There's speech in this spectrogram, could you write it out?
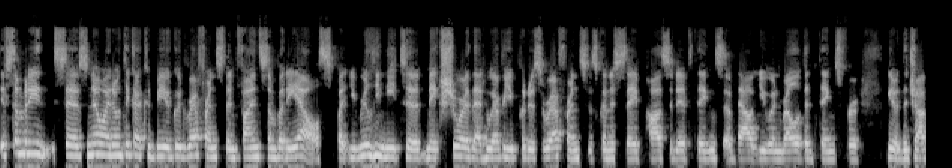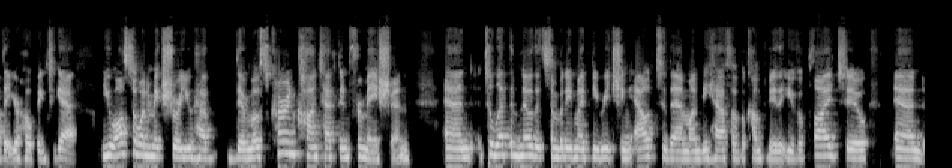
If somebody says, no, I don't think I could be a good reference, then find somebody else. But you really need to make sure that whoever you put as a reference is going to say positive things about you and relevant things for, you know, the job that you're hoping to get. You also want to make sure you have their most current contact information and to let them know that somebody might be reaching out to them on behalf of a company that you've applied to and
